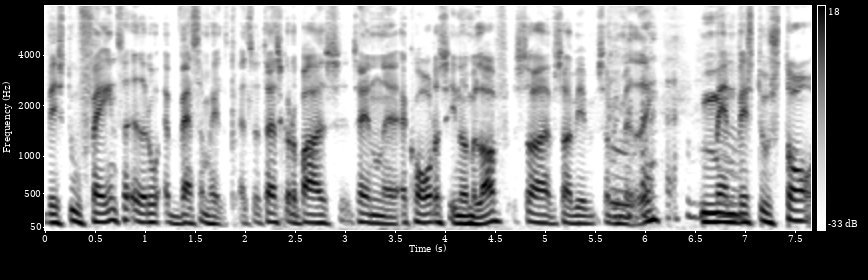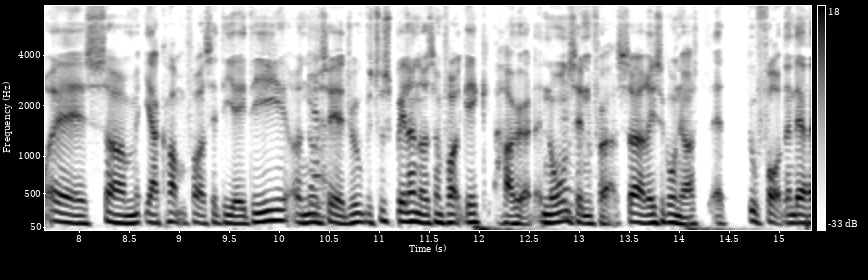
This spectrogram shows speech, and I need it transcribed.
hvis du er fan, så æder du af hvad som helst. Altså, der skal du bare tage en uh, akkord og sige noget med love, så, så, er, vi, så er vi med, ikke? Men hvis du står uh, som, jeg kom for at se D.A.D., og nu ja. ser jeg Drew, hvis du spiller noget, som folk ikke har hørt nogensinde før, så er risikoen jo også, at du får den der,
